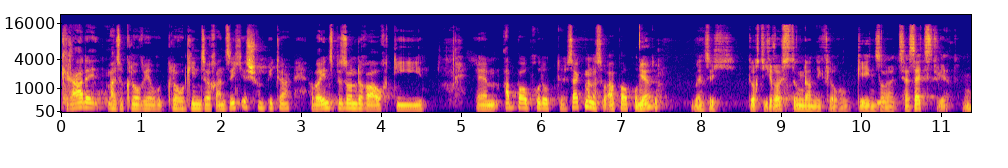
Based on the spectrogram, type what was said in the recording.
gerade, also Chlorogensäure an sich ist schon bitter, aber insbesondere auch die ähm, Abbauprodukte, sagt man das so, Abbauprodukte? Ja, wenn sich durch die Röstung dann die Chlorogensäure zersetzt wird. Ne?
